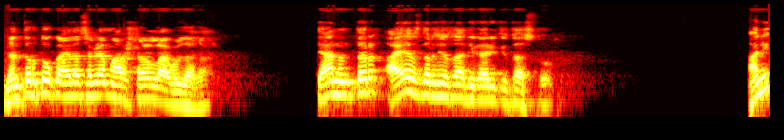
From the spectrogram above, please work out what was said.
नंतर तो कायदा सगळ्या महाराष्ट्राला लागू झाला. त्यानंतर आय एस दर्जाचा अधिकारी तिथं असतो आणि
